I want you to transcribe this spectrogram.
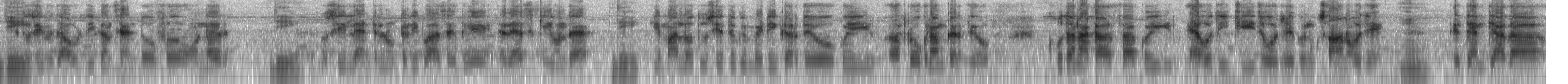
ਜੀ। ਤੁਸੀਂ without the consent of owner ਜੀ। ਤੁਸੀਂ ਲੈਂਟਰ ਲੂੰਟਰ ਨਹੀਂ ਪਾ ਸਕਦੇ। ਰੈਸਕ ਕੀ ਹੁੰਦਾ ਹੈ ਜੀ। ਕਿ ਮੰਨ ਲਓ ਤੁਸੀਂ ਇੱਥੇ ਕੋਈ ਮੀਟਿੰਗ ਕਰਦੇ ਹੋ ਕੋਈ ਪ੍ਰੋਗਰਾਮ ਕਰਦੇ ਹੋ ਖੁਦਾ ਨਾ ਖਾਸਾ ਕੋਈ ਇਹੋ ਜਿਹੀ ਚੀਜ਼ ਹੋ ਜਾਏ ਕੋਈ ਨੁਕਸਾਨ ਹੋ ਜਾਏ ਹੂੰ। ਤੇ ਦੈਨ ਜ਼ਿਆਦਾ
